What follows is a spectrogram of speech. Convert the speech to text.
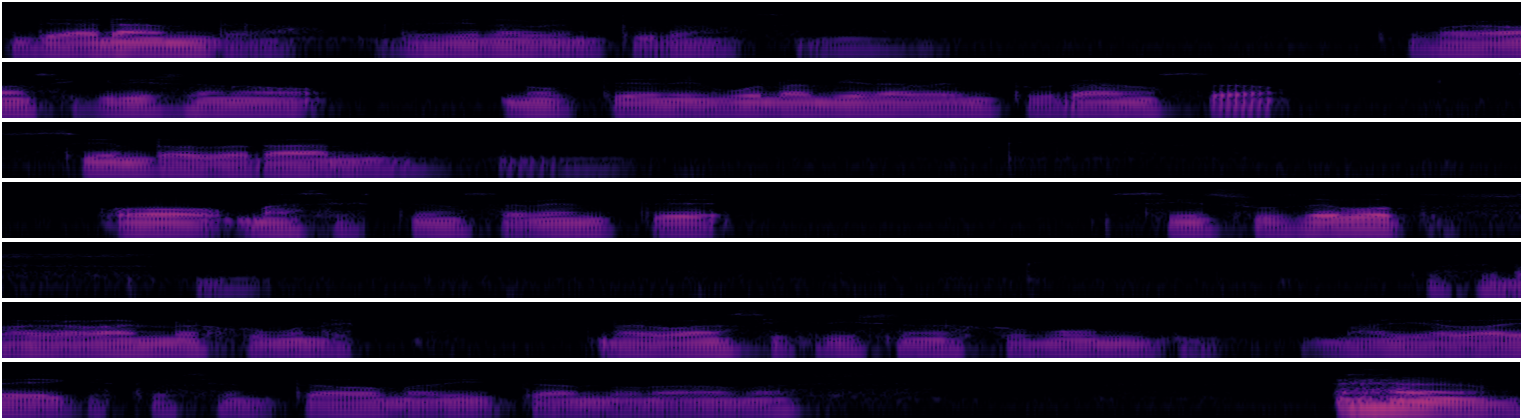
de Ananda, de bienaventuranza. ¿no? Bhagavan Krishna no, no obtiene ninguna bienaventuranza sin Radharani, o más extensamente, sin sus devotos. Entonces Bhagavan no es como un Bhagavan Krishna no es como un Mayavaya que está sentado meditando nada más,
